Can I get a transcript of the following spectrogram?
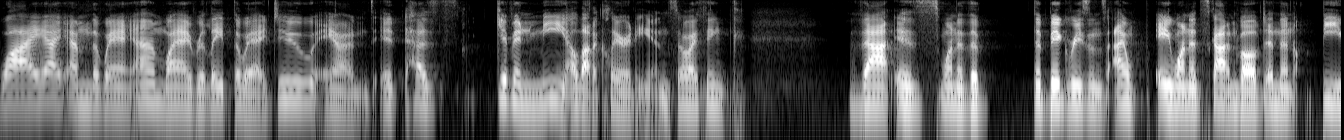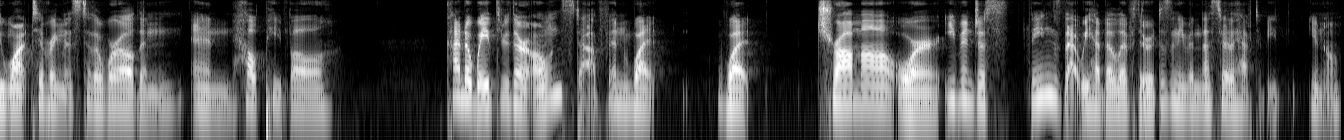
why I am the way I am, why I relate the way I do, and it has given me a lot of clarity. And so I think that is one of the the big reasons I a wanted Scott involved, and then b want to bring this to the world and and help people kind of wade through their own stuff and what what trauma or even just things that we had to live through. It doesn't even necessarily have to be, you know,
